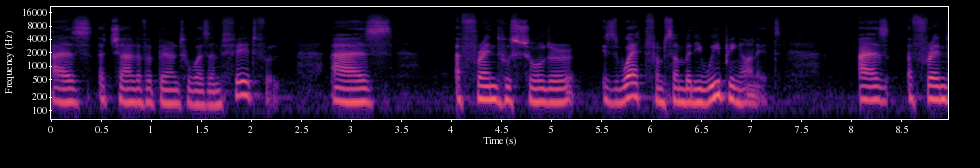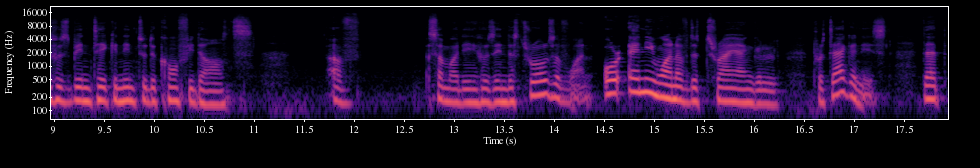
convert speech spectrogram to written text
As a child of a parent who was unfaithful, as a friend whose shoulder is wet from somebody weeping on it, as a friend who's been taken into the confidence of somebody who's in the thralls of one, or any one of the triangle protagonists, that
